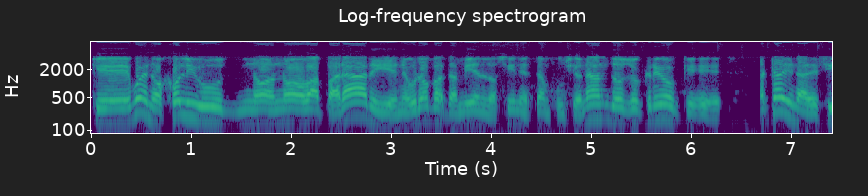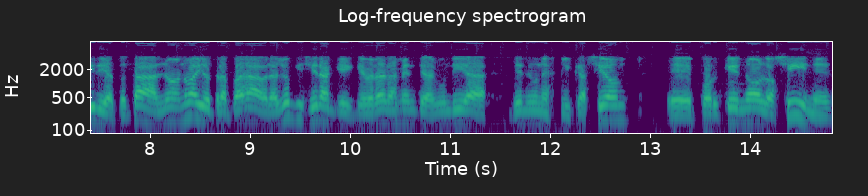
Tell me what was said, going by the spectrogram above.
que, bueno, Hollywood no, no va a parar y en Europa también los cines están funcionando. Yo creo que acá hay una desidia total, no, no hay otra palabra. Yo quisiera que, verdaderamente algún día den una explicación eh, por qué no los cines,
